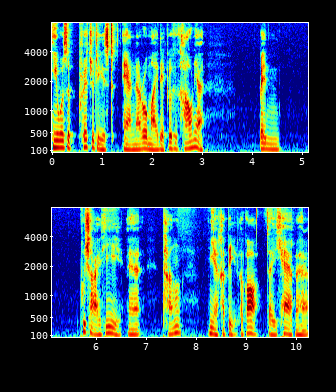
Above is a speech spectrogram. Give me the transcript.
he was a prejudiced and narrow-minded ก็คือเขาเนี่ย เป็นผู้ชายที่นะฮะทั้งมีอคติแล้วก็ใจแคบนะฮะ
